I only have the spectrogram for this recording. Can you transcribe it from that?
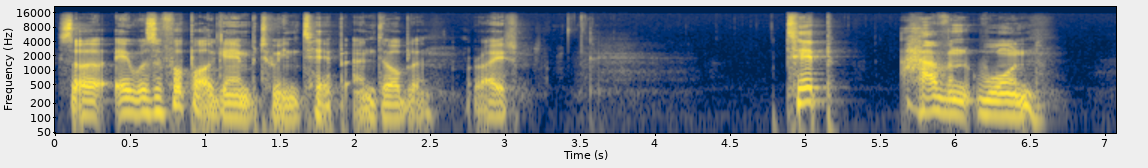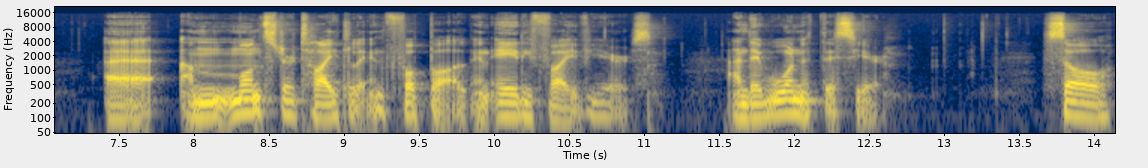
So it was a football game between Tip and Dublin, right? Tip haven't won uh, a Munster title in football in 85 years, and they won it this year. So,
